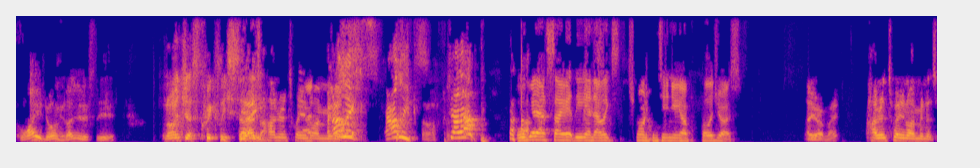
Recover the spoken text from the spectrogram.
Why are you doing this? I do this to you. Can I just quickly He say? it's 129 minutes. Alex! Alex! Oh, Shut up! We'll get our say at the end, Alex. Sean, continue. I apologise. no, you're right, mate. 129 minutes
